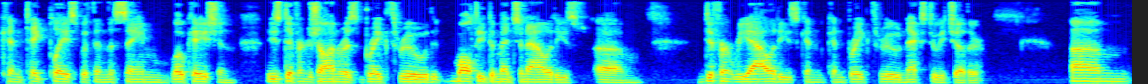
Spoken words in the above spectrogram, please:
can take place within the same location. These different genres break through, the multi-dimensionalities, um, different realities can can break through next to each other, um,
